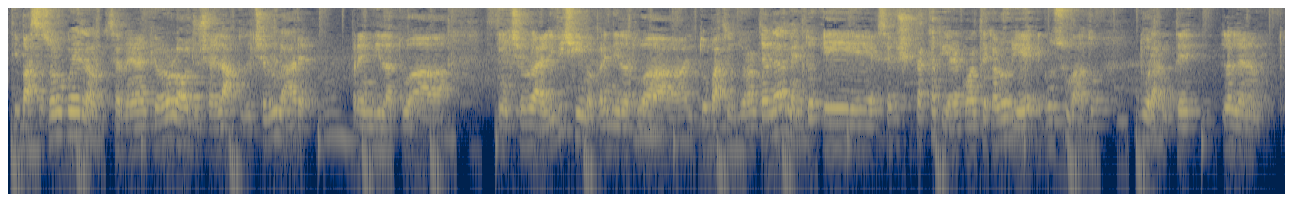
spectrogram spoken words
ti basta solo quella non serve neanche orologio c'hai l'app del cellulare prendi la tua il cellulare lì vicino, prendi tua, il tuo battito durante l'allenamento e sei riuscito a capire quante calorie hai consumato durante l'allenamento.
